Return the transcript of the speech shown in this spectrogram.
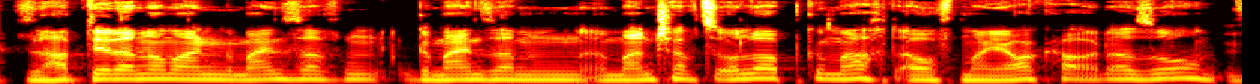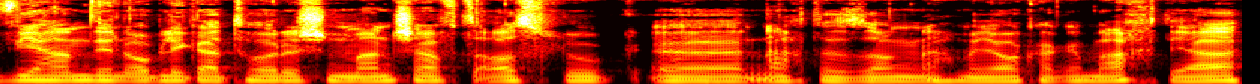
Also habt ihr dann nochmal einen gemeinsamen, gemeinsamen Mannschaftsurlaub gemacht auf Mallorca oder so? Wir haben den obligatorischen Mannschaftsausflug äh, nach der Saison nach Mallorca gemacht, ja.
